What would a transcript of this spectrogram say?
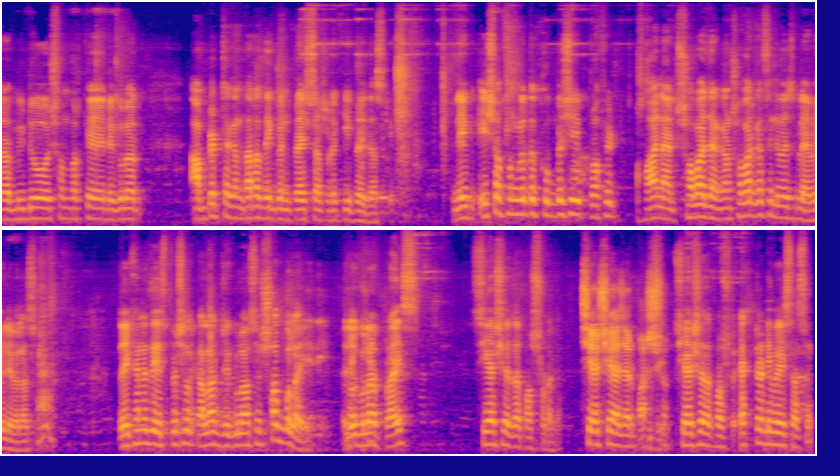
যারা ভিডিও সম্পর্কে রেগুলার আপডেট থাকেন তারা দেখবেন প্রাইসটা আসলে কি প্রাইস আজকে। এই- এইসব ফোনগুলোতে খুব বেশি প্রফিট হয় না সবাই জানেন কারণ সবার কাছে ডিভাইসগুলো অ্যাভেলেবেল আছে হ্যাঁ? তো এখানে যে স্পেশাল কালার যেগুলো আছে সবগুলাই রেগুলার প্রাইস ছিয়াশি হাজার পাঁচশো টাকা। ছিয়াশি হাজার পাঁচশো। ছিয়াশি হাজার পাঁচশো। একটা ডিভাইস আছে।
